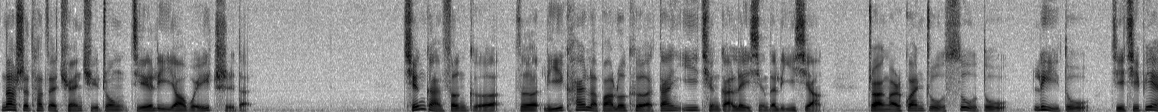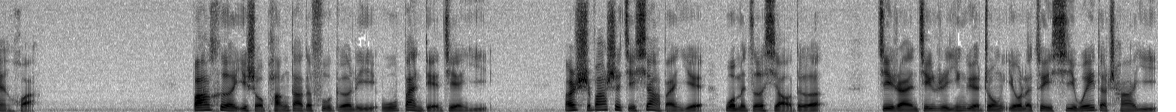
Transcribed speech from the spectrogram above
那是他在全曲中竭力要维持的。情感风格则离开了巴洛克单一情感类型的理想，转而关注速度、力度及其变化。巴赫一首庞大的赋格里无半点建议，而18世纪下半叶，我们则晓得。既然今日音乐中有了最细微的差异，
